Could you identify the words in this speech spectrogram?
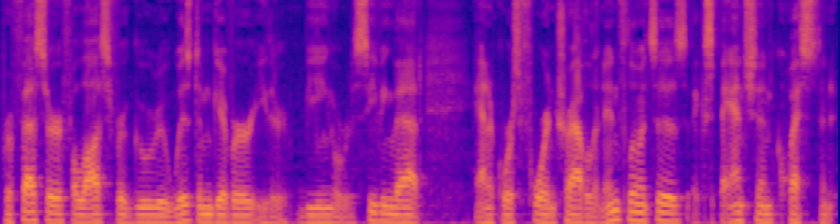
professor, philosopher, guru, wisdom giver, either being or receiving that, and of course, foreign travel and influences, expansion, quests, and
